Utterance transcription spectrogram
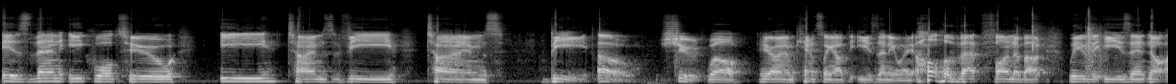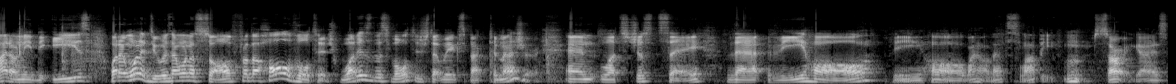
is then equal to E times V times B. Oh, shoot, well, here I am canceling out the E's anyway. All of that fun about leave the E's in. No, I don't need the E's. What I want to do is I want to solve for the Hall voltage. What is this voltage that we expect to measure? And let's just say that V Hall, V Hall, wow, that's sloppy. Mm, sorry, guys,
